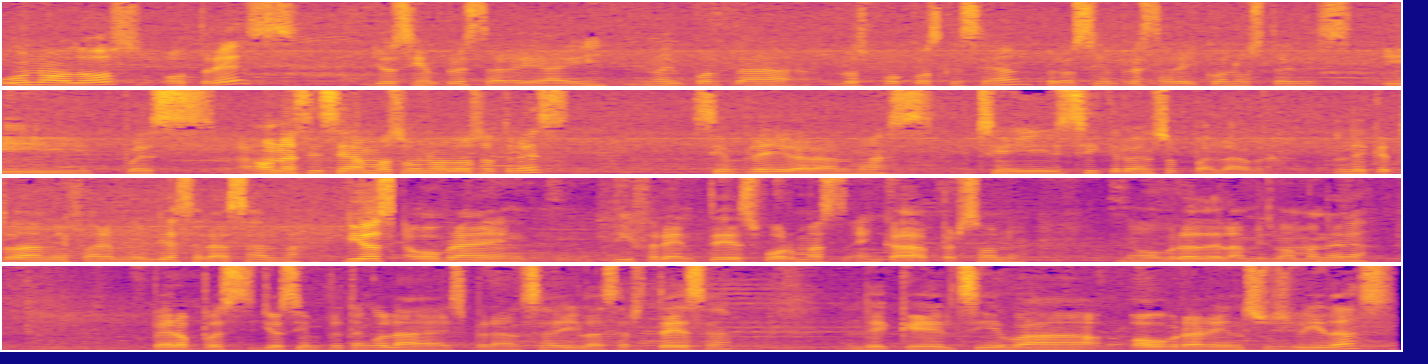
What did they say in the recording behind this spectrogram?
uno, dos o tres, yo siempre estaré ahí, no importa los pocos que sean, pero siempre estaré ahí con ustedes. Y pues aún así seamos uno, dos o tres, siempre llegarán más. Sí, sí creo en su palabra, de que toda mi familia será salva. Dios obra en diferentes formas en cada persona, no obra de la misma manera. Pero pues yo siempre tengo la esperanza y la certeza de que Él sí va a obrar en sus vidas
